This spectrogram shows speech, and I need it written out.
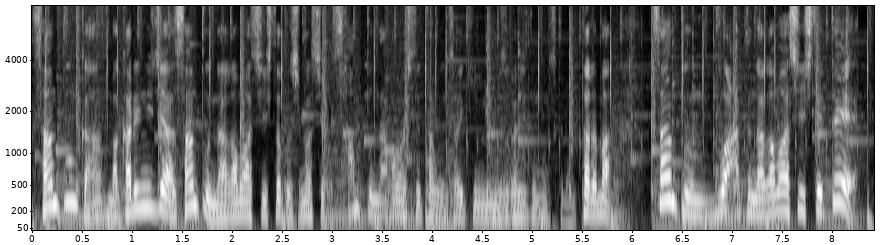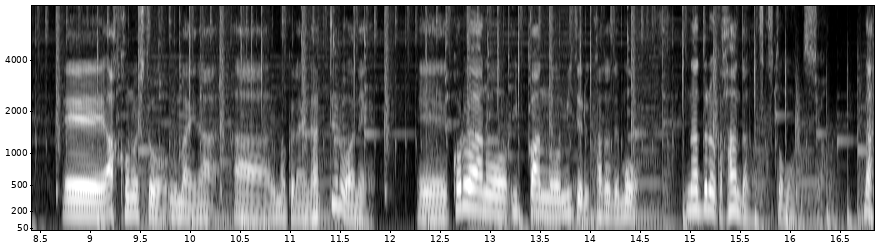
3分間、まあ、仮にじゃあ3分長回ししたとしますよ。3分長回しって多分最近難しいと思うんですけど。ただまあ3分ブワーって長回ししてて、えー、あこの人うまいな。あうまくないなっていうのはね、えー、これはあの一般の見てる方でもなんとなく判断がつくと思うんですよ。まあ、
